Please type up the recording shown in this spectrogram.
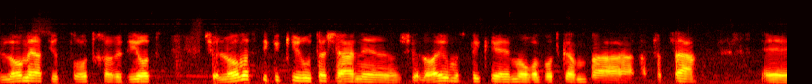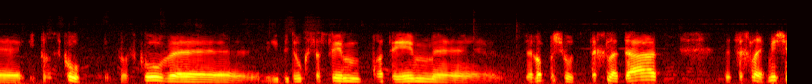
לא מעט יוצרות חרדיות שלא מספיק הכירו את הז'אנר, שלא היו מספיק אה, מעורבות גם בהפצה, אה, התרסקו. התרסקו ואיבדו כספים פרטיים אה, זה לא פשוט. צריך לדעת, וצריך, לה... מי, ש...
